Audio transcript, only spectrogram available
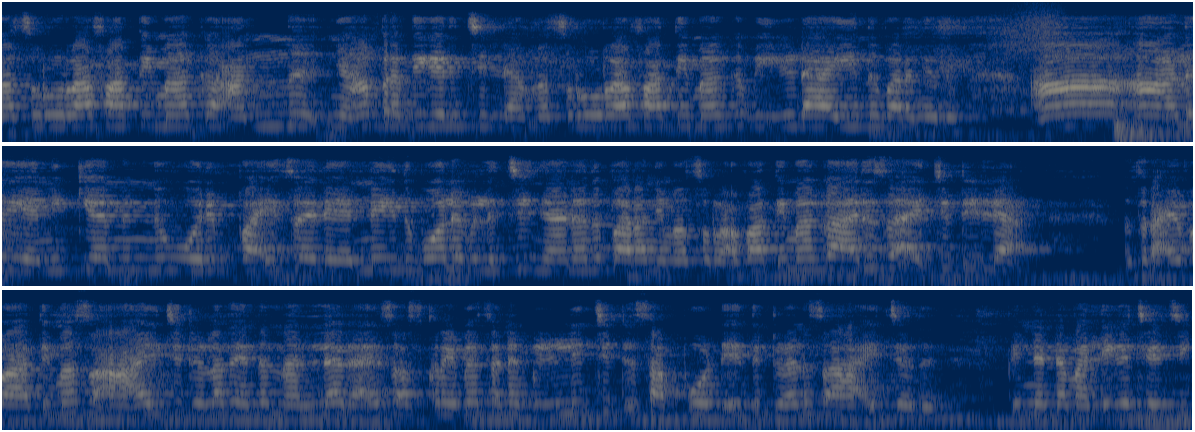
മസറൂറ ഫാത്തിമാക്ക് അന്ന് ഞാൻ പ്രതികരിച്ചില്ല. മസറൂറ ഫാത്തിമാക്ക് വീടായി എന്ന് പറഞ്ഞത്. ആ ആൾ എനിക്ക് ഒരു പൈസ എന്നെ ഇതുപോലെ വിളിച്ച് ഞാനത് പറഞ്ഞു. മസറൂറ ഫാത്തിമാക്ക് ആരും സഹായിച്ചിട്ടില്ല. മസറായ ഫാത്തിമ സഹായിച്ചിട്ടുള്ളത് എന്റെ നല്ലൊരായ സബ്സ്ക്രൈബേഴ്സ് എന്നെ വിളിച്ചിട്ട് സപ്പോർട്ട് ചെയ്തിട്ടാണ് സഹായിച്ചത്. പിന്നെ എന്റെ മല്ലിക ചേച്ചി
